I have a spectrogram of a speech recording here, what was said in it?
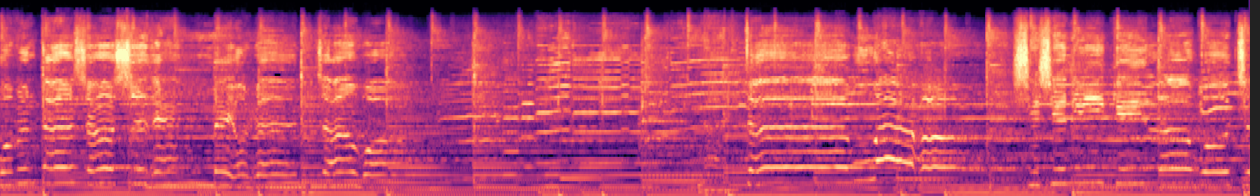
我们的手失恋，没有人掌握。难得，谢谢你给了我这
